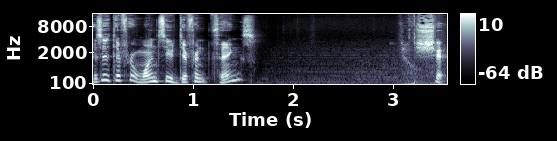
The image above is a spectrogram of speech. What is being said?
Is it different ones do different things? Shit.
